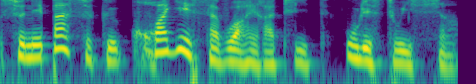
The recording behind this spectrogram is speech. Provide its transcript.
ce n'est pas ce que croyaient savoir Héraclite ou les stoïciens,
